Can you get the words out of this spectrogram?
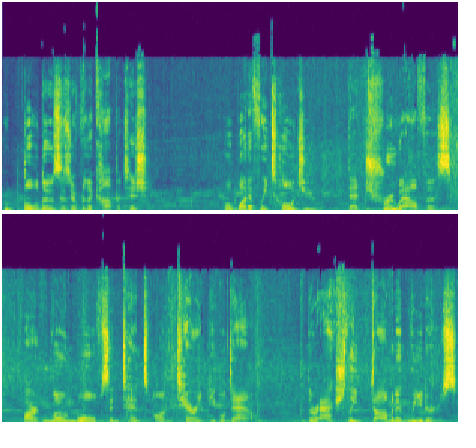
who bulldozes over the competition? Well, what if we told you that true alphas aren't lone wolves intent on tearing people down? They're actually dominant leaders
